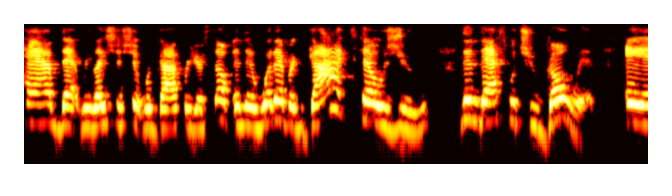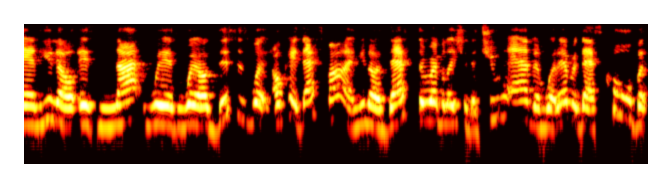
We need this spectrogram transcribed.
have that relationship with God for yourself. And then whatever God tells you, then that's what you go with. And, you know, it's not with, well, this is what, okay, that's fine. You know, that's the revelation that you have and whatever, that's cool. But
